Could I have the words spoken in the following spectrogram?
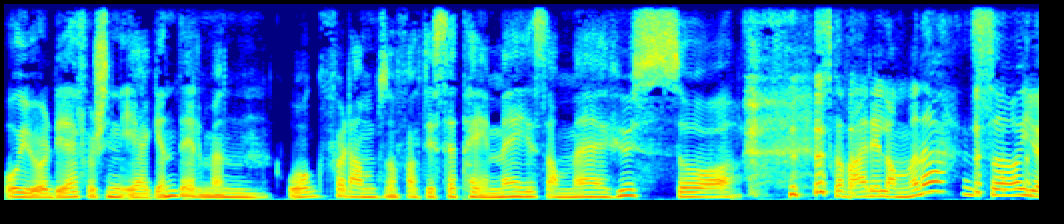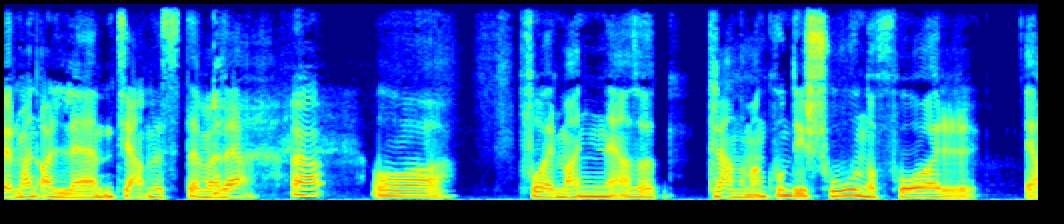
å gjøre det for sin egen del, men òg for dem som faktisk sitter hjemme i samme hus og skal være i lag med det, så gjør man alle en tjeneste med det. Ja. Og får man Altså, trener man kondisjon og får ja,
